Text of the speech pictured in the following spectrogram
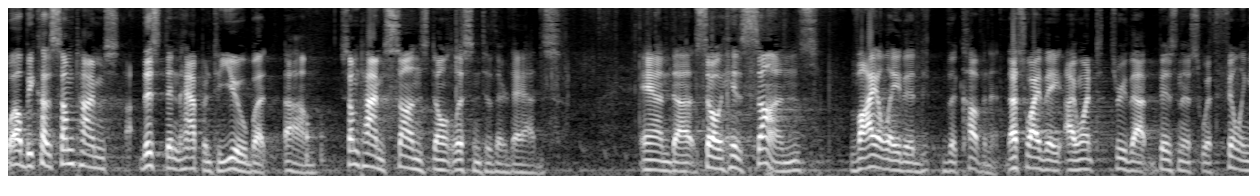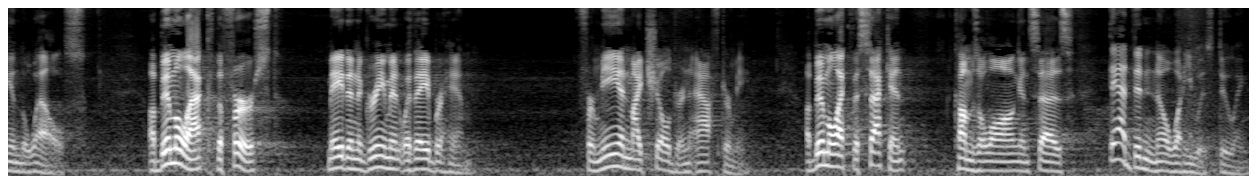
Well, because sometimes, this didn't happen to you, but um, sometimes sons don't listen to their dads. And uh, so his sons violated the covenant. That's why they, I went through that business with filling in the wells. Abimelech, the first, made an agreement with Abraham for me and my children after me. Abimelech II comes along and says, Dad didn't know what he was doing.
